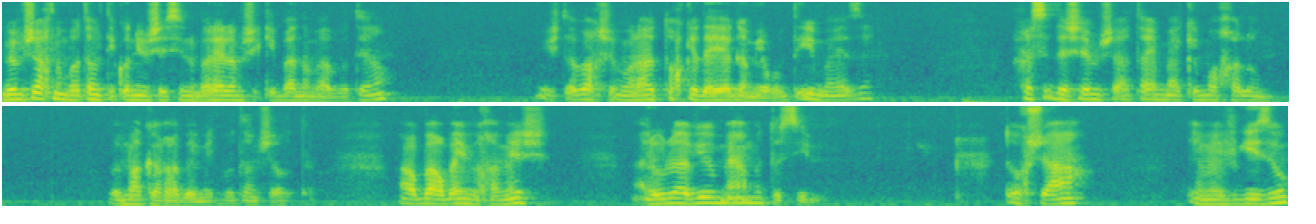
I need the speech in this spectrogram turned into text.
והמשכנו באותם תיקונים שעשינו בלילה, שקיבלנו מאבותינו. והשתבח שמולד, תוך כדי היה גם ירודים, היה זה. חסד השם שעתיים היה כמו חלום. ומה קרה באמת באותן שעות? 4.45 עלו להעביר 100 מטוסים. תוך שעה הם הפגיזו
